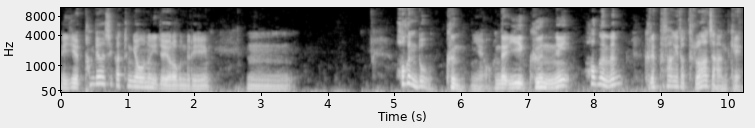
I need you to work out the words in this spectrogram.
이제 판별식 같은 경우는 이제 여러분들이, 음, 허근도 근이에요. 근데 이 근이, 허근은 그래프상에서 드러나지 않게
